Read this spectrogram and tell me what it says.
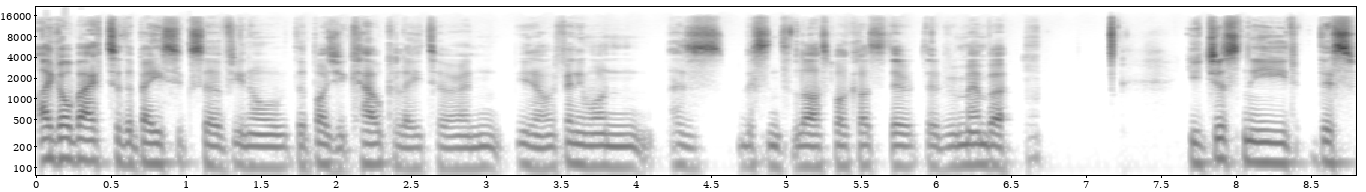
I go back to the basics of, you know, the budget calculator. And, you know, if anyone has listened to the last podcast, they, would remember you just need this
